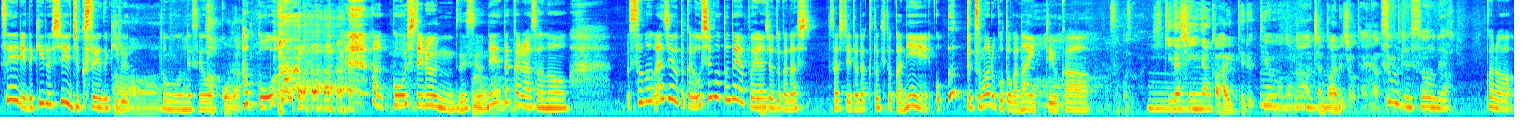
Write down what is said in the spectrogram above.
整理できるし熟成できると思うんですよ。発酵だ。発酵。発酵してるんですよね、うん。だからそのそのラジオとかでお仕事でやっぱりラジオとか出しさせていただく時とかにこううって詰まることがないっていうかそっかそっか。うん。引き出しになんか入ってるっていうものうんがちゃんとある状態になってるそうですそうです。だから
